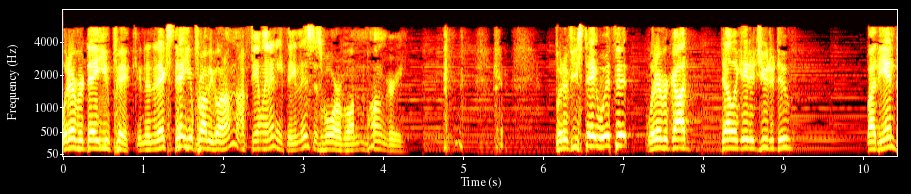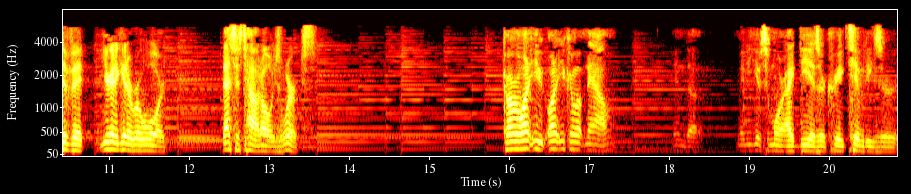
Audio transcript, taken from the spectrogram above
Whatever day you pick. And then the next day, you're probably going, I'm not feeling anything. This is horrible. I'm hungry. but if you stay with it, whatever God delegated you to do, by the end of it, you're going to get a reward. That's just how it always works. Carmen, why don't you, why don't you come up now and uh, maybe give some more ideas or creativities or.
